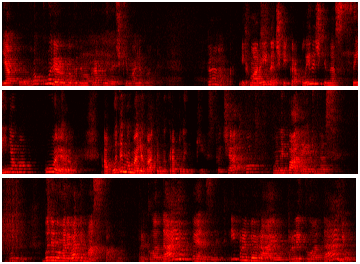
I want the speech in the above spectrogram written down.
Якого кольору ми будемо краплиночки малювати? Так, і хмариночки, і краплиночки у нас синього кольору. А будемо малювати ми краплинки. Спочатку вони падають у нас. Буд- Будемо малювати мазками. Прикладаю пензлик і прибираю. Прикладаю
